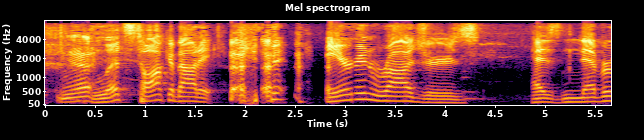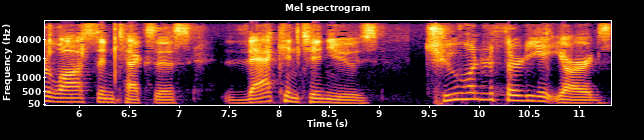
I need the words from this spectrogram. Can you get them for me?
yeah. let's talk about it. Aaron Rodgers has never lost in Texas. That continues 238 yards,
